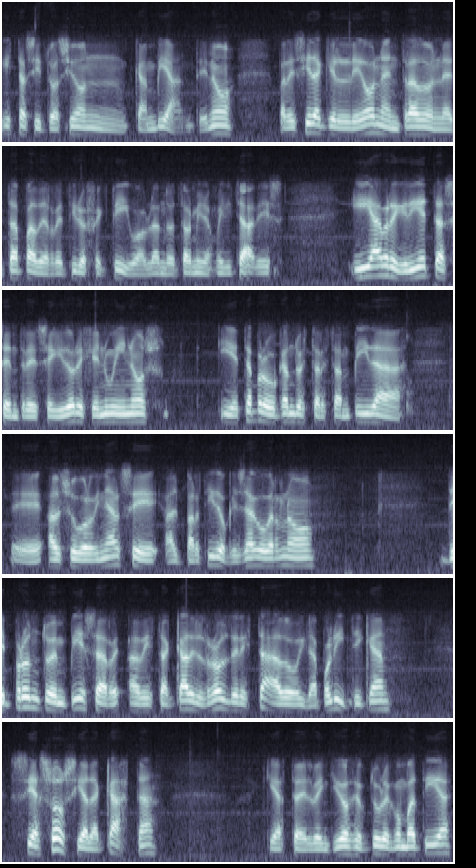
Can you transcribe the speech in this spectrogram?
esta situación cambiante, ¿no? pareciera que el León ha entrado en la etapa de retiro efectivo, hablando de términos militares, y abre grietas entre seguidores genuinos y está provocando esta estampida eh, al subordinarse al partido que ya gobernó, de pronto empieza a destacar el rol del Estado y la política, se asocia a la casta, que hasta el 22 de octubre combatía,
